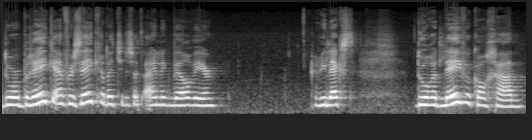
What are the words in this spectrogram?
doorbreken en verzekeren dat je dus uiteindelijk wel weer relaxed door het leven kan gaan.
